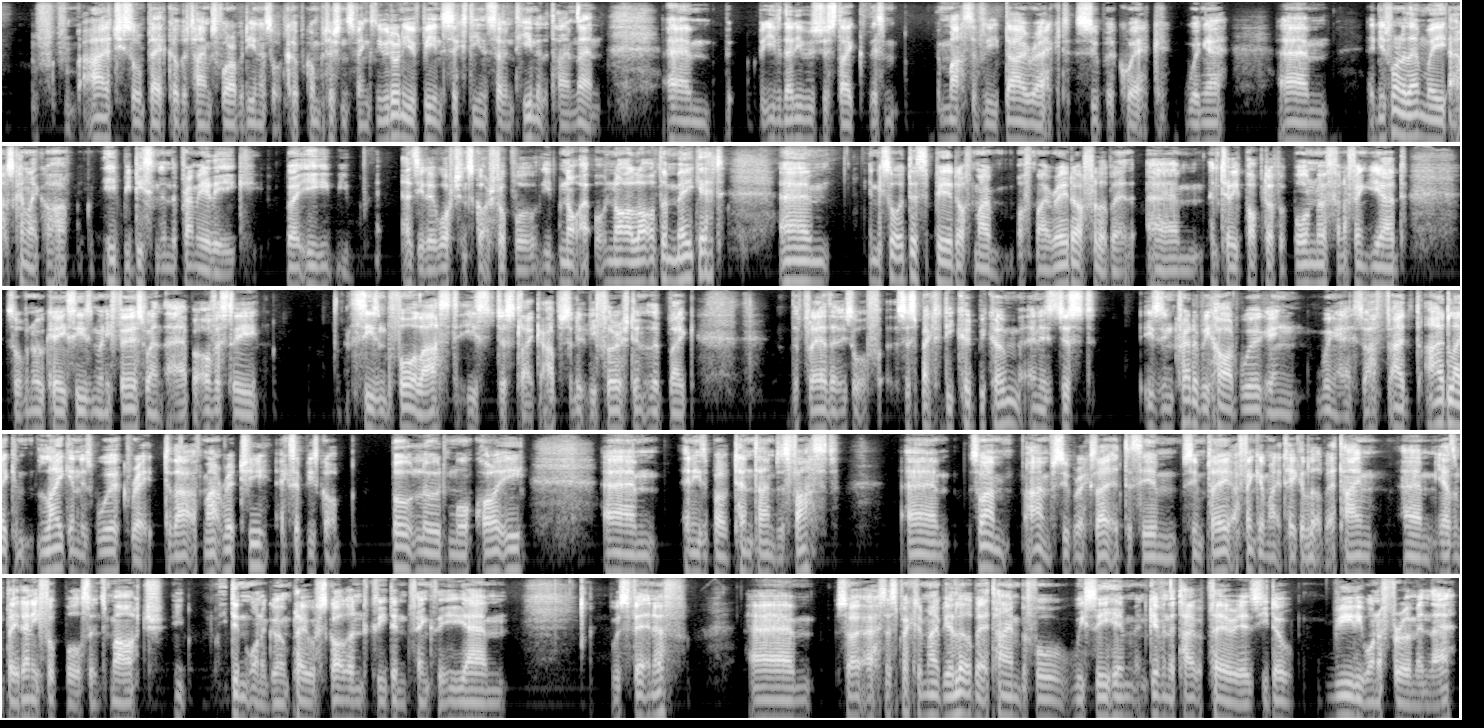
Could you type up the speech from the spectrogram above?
I actually saw him play a couple of times for Aberdeen and sort of cup competitions things. He would only have been 16, 17 at the time then, um, but, but even then he was just like this massively direct, super quick winger. Um, and he's one of them where I was kind of like, oh, he'd be decent in the Premier League, but he, he as you know, watching Scottish football, not not a lot of them make it. Um, and he sort of disappeared off my off my radar for a little bit um, until he popped up at Bournemouth, and I think he had sort of an okay season when he first went there, but obviously the season before last, he's just like absolutely flourished into the like the player that he sort of suspected he could become, and is just he's incredibly hard working winger. So I'd I'd like liken his work rate to that of Matt Ritchie, except he's got a boatload more quality, um, and he's about ten times as fast. Um, so I'm I'm super excited to see him see him play. I think it might take a little bit of time. Um, he hasn't played any football since March. He, he didn't want to go and play with Scotland because he didn't think that he um, was fit enough. Um, so I, I, suspect it might be a little bit of time before we see him. And given the type of player he is, you don't really want to throw him in there.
